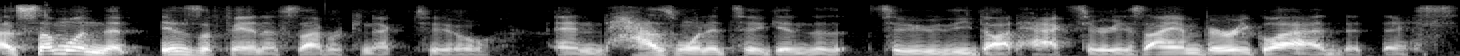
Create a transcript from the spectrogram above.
as someone that is a fan of CyberConnect 2 and has wanted to get into to the dot hack series I am very glad that this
